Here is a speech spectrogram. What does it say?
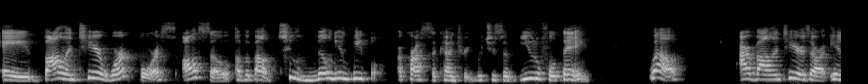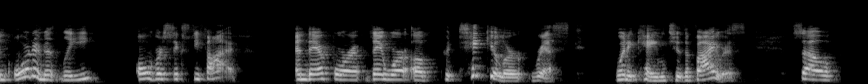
a volunteer workforce also of about 2 million people across the country, which is a beautiful thing. Well, our volunteers are inordinately over 65, and therefore they were of particular risk when it came to the virus. So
